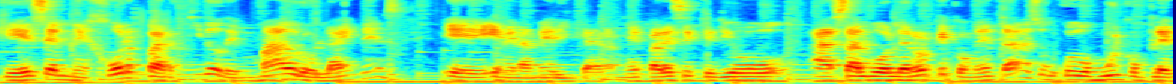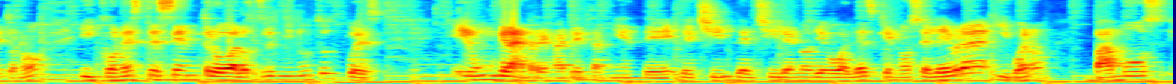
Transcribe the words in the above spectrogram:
que es el mejor partido de Mauro Laines eh, en el América. Me parece que dio, a salvo el error que comenta, es un juego muy completo, ¿no? Y con este centro a los 3 minutos, pues un gran remate también de, Chile, del chileno Diego Valdés que no celebra. Y bueno, vamos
